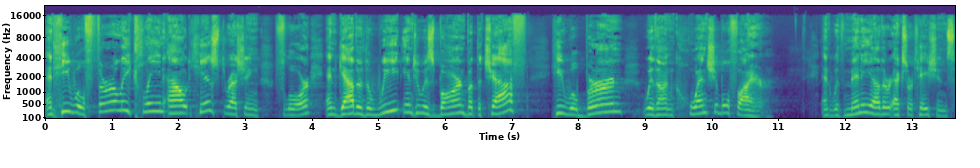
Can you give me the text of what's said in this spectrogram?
and he will thoroughly clean out his threshing floor and gather the wheat into his barn, but the chaff he will burn with unquenchable fire. And with many other exhortations,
